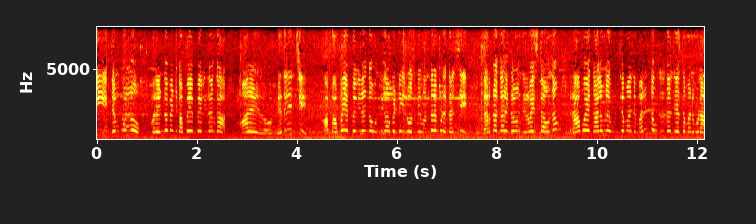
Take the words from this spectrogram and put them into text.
ఈ టెంపుల్ను మరి ఎండోమెంట్కి అప్పయప్పే విధంగా మరి బెదిరించి అప్పయప్పే విధంగా ఉంది కాబట్టి ఈ రోజు మేమందరం కూడా కలిసి ధర్నా కార్యక్రమం నిర్వహిస్తా ఉన్నాం. రాబోయే కాలంలో ఉద్యమాన్ని మరింత ఉధృతం చేస్తామని కూడా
